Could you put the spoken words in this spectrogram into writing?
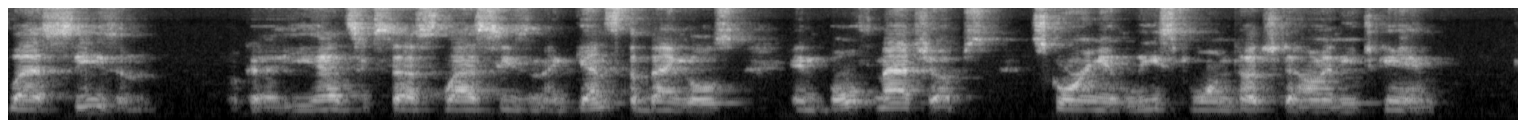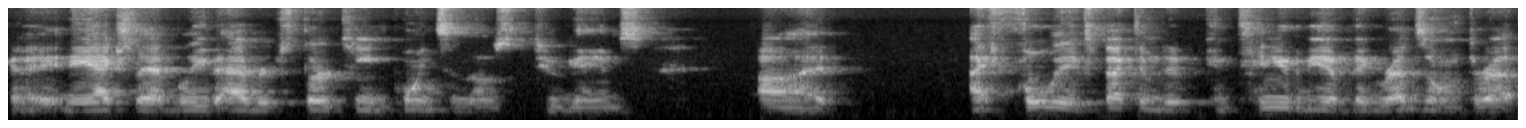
last season. Okay, he had success last season against the Bengals in both matchups, scoring at least one touchdown in each game. Okay, and he actually, I believe, averaged 13 points in those two games. Uh, I fully expect him to continue to be a big red zone threat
